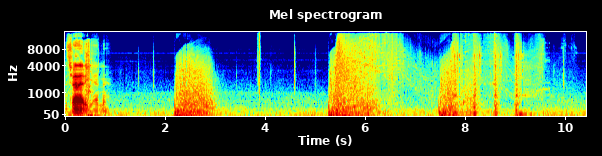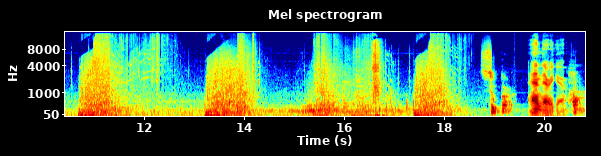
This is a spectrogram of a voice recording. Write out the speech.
Let's try that again. Super. And there we go. Hot.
